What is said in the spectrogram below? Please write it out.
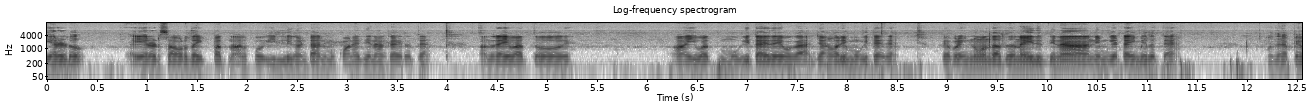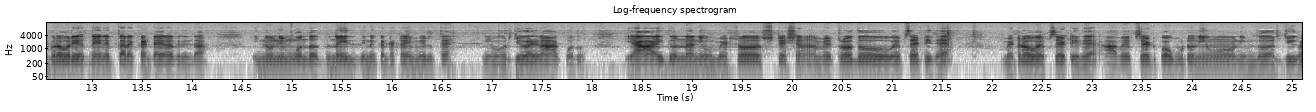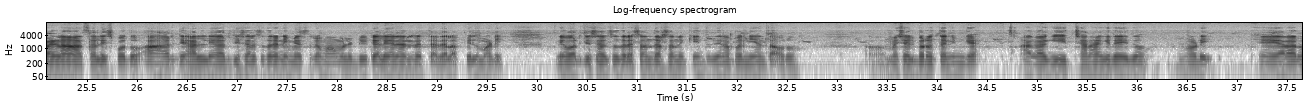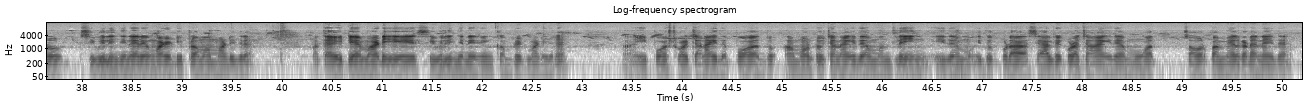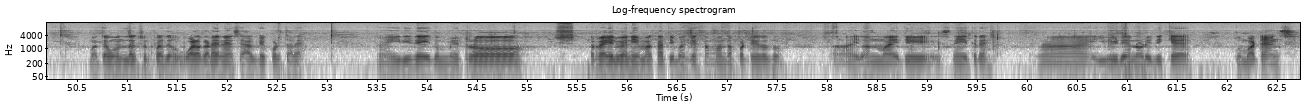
ಎರಡು ಎರಡು ಸಾವಿರದ ಇಪ್ಪತ್ತ್ನಾಲ್ಕು ಇಲ್ಲಿ ಗಂಟ ನಿಮ್ಗೆ ಕೊನೆ ದಿನಾಂಕ ಇರುತ್ತೆ. ಅಂದರೆ ಇವತ್ತು ಇವತ್ತು ಮುಗಿತಾ ಇದೆ ಇವಾಗ ಜನವರಿ ಮುಗಿತಾ ಇದೆ. ಪೇಪರ್ ಇನ್ನೂ ಒಂದು ಹದಿನೈದು ದಿನ ನಿಮಗೆ ಟೈಮ್ ಇರುತ್ತೆ. ಅಂದರೆ ಫೆಬ್ರವರಿ ಹದಿನೈದನೇ ತಾರೀಕು ಗಂಟೆ ಇರೋದ್ರಿಂದ ಇನ್ನೂ ನಿಮ್ಗೊಂದು ಹದಿನೈದು ದಿನಕ್ಕಂಟ ಟೈಮ್ ಇರುತ್ತೆ. ನೀವು ಅರ್ಜಿಗಳನ್ನ ಹಾಕ್ಬೋದು. ಯಾ, ಇದನ್ನು ನೀವು ಮೆಟ್ರೋ ಸ್ಟೇಷನ್ ಮೆಟ್ರೋದು ವೆಬ್ಸೈಟ್ ಇದೆ. ಮೆಟ್ರೋ ವೆಬ್ಸೈಟ್ ಇದೆ. ಆ ವೆಬ್ಸೈಟ್ಗೆ ಹೋಗ್ಬಿಟ್ಟು ನೀವು ನಿಮ್ಮದು ಅರ್ಜಿಗಳನ್ನ ಸಲ್ಲಿಸ್ಬೋದು. ಆ ಅರ್ಜಿ, ಅಲ್ಲಿ ಅರ್ಜಿ ಸಲ್ಲಿಸಿದ್ರೆ ನಿಮ್ಮ ಹೆಸರು, ಮಾಮೂಲಿ ಡೀಟೇಲ್ ಏನೇನಿರುತ್ತೆ ಅದೆಲ್ಲ ಫಿಲ್ ಮಾಡಿ ನೀವು ಅರ್ಜಿ ಸಲ್ಲಿಸಿದ್ರೆ ಸಂದರ್ಶನಕ್ಕೆ ಇಂಥ ದಿನ ಬನ್ನಿ ಅಂತ ಅವರು ಮೆಸೇಜ್ ಬರುತ್ತೆ ನಿಮಗೆ. ಹಾಗಾಗಿ ಚೆನ್ನಾಗಿದೆ ಇದು. ನೋಡಿ ಯಾರು ಸಿವಿಲ್ ಇಂಜಿನಿಯರಿಂಗ್ ಮಾಡಿ ಡಿಪ್ಲೊಮಾ ಮಾಡಿದರೆ, ಮತ್ತು ಐ ಟಿ ಐ ಮಾಡಿ ಸಿವಿಲ್ ಇಂಜಿನಿಯರಿಂಗ್ ಕಂಪ್ಲೀಟ್ ಮಾಡಿದರೆ ಈ ಪೋಸ್ಟ್ಗಳು ಚೆನ್ನಾಗಿದೆ. ಪೋ ಅದು ಅಮೌಂಟು ಚೆನ್ನಾಗಿದೆ. ಮಂತ್ಲಿ ಇದೆ ಇದು ಕೂಡ ಸ್ಯಾಲ್ರಿ ಕೂಡ ಚೆನ್ನಾಗಿದೆ. ಮೂವತ್ತು ಸಾವಿರ ರೂಪಾಯಿ ಮೇಲ್ಗಡೆನೇ ಇದೆ. ಮತ್ತು ಒಂದು ಲಕ್ಷ ರೂಪಾಯಿದು ಒಳಗಡೆನೇ ಸ್ಯಾಲ್ರಿ ಕೊಡ್ತಾರೆ. ಇದಿದೆ. ಇದು ಮೆಟ್ರೋ ರೈಲ್ವೆ ನೇಮಕಾತಿ ಬಗ್ಗೆ ಸಂಬಂಧಪಟ್ಟಿರೋದು. ಇದೊಂದು ಮಾಹಿತಿ ಸ್ನೇಹಿತರೆ. ಈ ವಿಡಿಯೋ ನೋಡಿದ್ದಕ್ಕೆ ತುಂಬ ಥ್ಯಾಂಕ್ಸ್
